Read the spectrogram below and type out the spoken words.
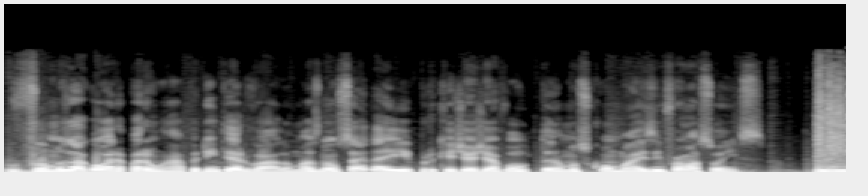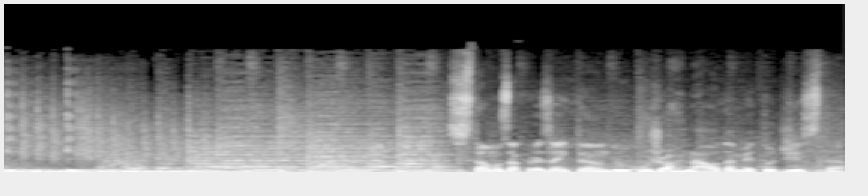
Vamos agora para um rápido intervalo, mas não sai daí, porque já já voltamos com mais informações. Estamos apresentando o Jornal da Metodista.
